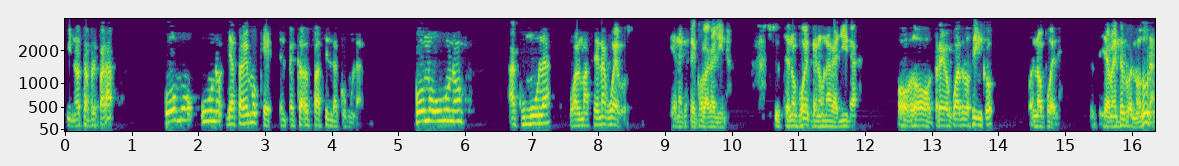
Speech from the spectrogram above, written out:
y no está preparado, ¿cómo uno, ya sabemos que el pescado es fácil de acumular, cómo uno acumula o almacena huevos? Tiene que ser con la gallina si usted no puede tener una gallina o dos, o tres, o cuatro, o cinco, pues no puede. Sencillamente pues no duran.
